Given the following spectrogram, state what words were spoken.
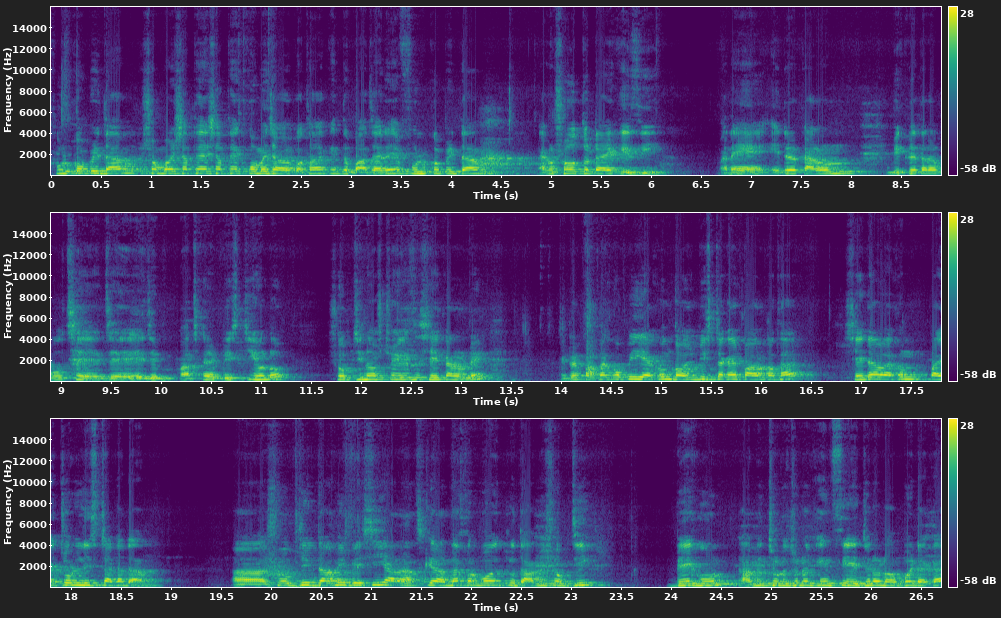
ফুলকপির দাম সময়ের সাথে সাথে কমে যাওয়ার কথা, কিন্তু বাজারে ফুলকপির দাম এখন সত্তর টাকা কেজি। মানে এটার কারণ বিক্রেতারা বলছে যে, এই যে মাঝখানে বৃষ্টি হলো, সবজি নষ্ট হয়ে গেছে সেই কারণে। এটা পাতাকপি এখন দশ বিশ টাকায় পাওয়ার কথা, সেটাও এখন প্রায় চল্লিশ টাকা দাম। সবজির দামই বেশি, আর আজকে রান্না করব একটু দামি সবজি, বেগুন। আমি ছোট ছোট কিনছি, এর জন্য নব্বই টাকা,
